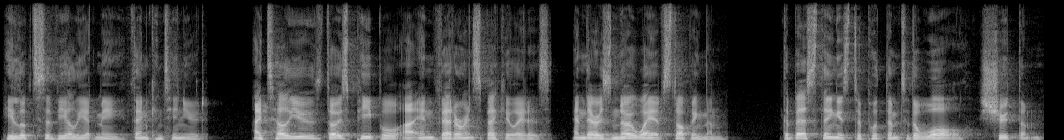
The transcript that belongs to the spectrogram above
He looked severely at me, then continued. I tell you, those people are inveterate speculators, and there is no way of stopping them. The best thing is to put them to the wall, shoot them.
